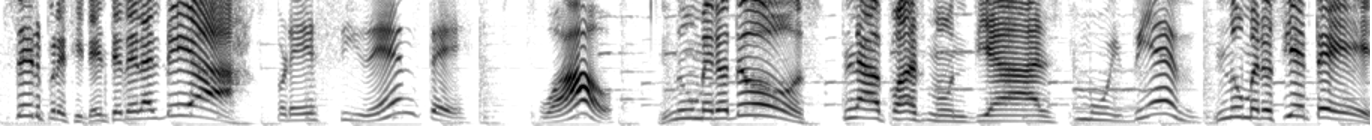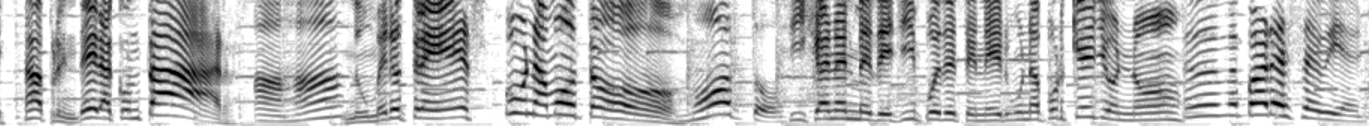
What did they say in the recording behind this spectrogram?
ser presidente de la aldea. Presidente. ¡Wow! Número 2. La paz mundial. Muy bien. Número 7. Aprender a contar. Ajá. Número 3. Una moto. Moto. Si Hanna en Medellín puede tener una, ¿por qué yo no? Eh, me parece bien.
